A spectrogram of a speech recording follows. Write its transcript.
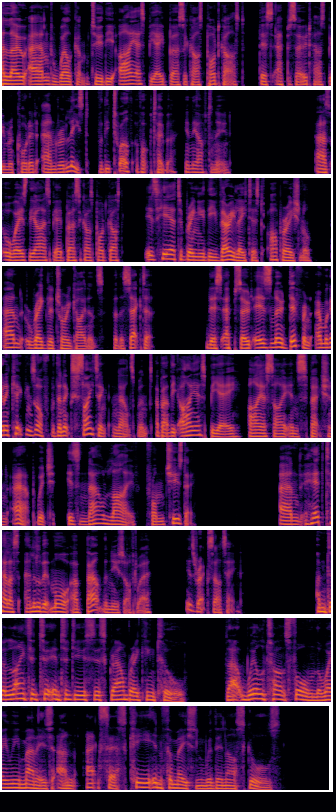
Hello and welcome to the ISBA Bursarcast podcast. This episode has been recorded and released for the 12th of October in the afternoon. As always, the ISBA Bursarcast podcast is here to bring you the very latest operational and regulatory guidance for the sector. This episode is no different, and we're going to kick things off with an exciting announcement about the ISBA ISI Inspection app, which is now live from Tuesday. And here to tell us a little bit more about the new software is Rex Sartain. I'm delighted to introduce this groundbreaking tool that will transform the way we manage and access key information within our schools.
